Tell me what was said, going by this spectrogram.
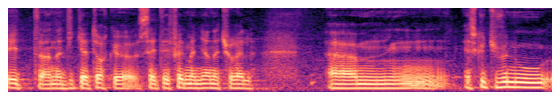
est un indicateur que ça a été fait de manière naturelle. Euh, est-ce que, tu veux nous,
